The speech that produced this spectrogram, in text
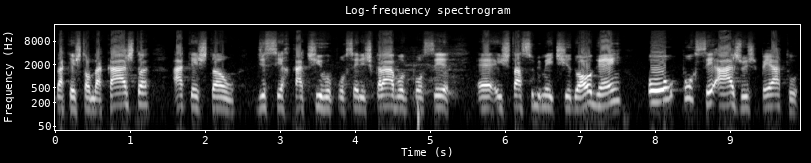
da questão da casta, a questão de ser cativo por ser escravo, por ser é, estar submetido a alguém, ou por ser ágil, esperto,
